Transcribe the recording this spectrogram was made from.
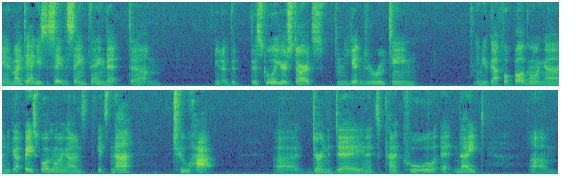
And my dad used to say the same thing that um, you know the, the school year starts and you get into a routine and you've got football going on, you've got baseball going on. It's not too hot uh, during the day, and it's kind of cool at night. Um,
